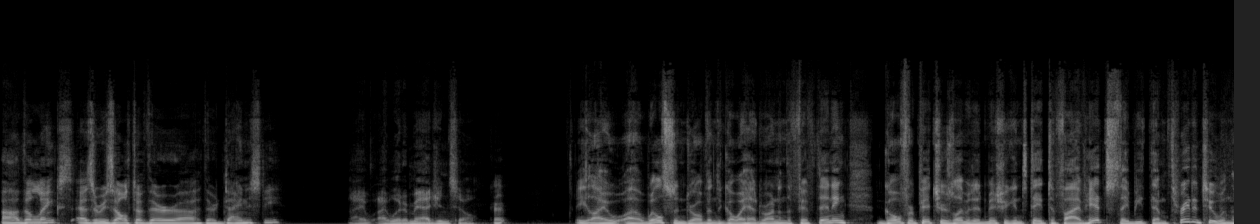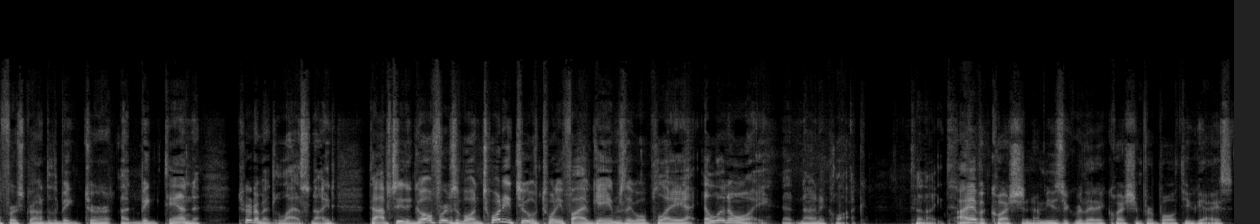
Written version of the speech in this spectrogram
uh, the Lynx as a result of their uh, their dynasty? I, I would imagine so. Okay. Eli uh, Wilson drove in the go-ahead run in the fifth inning. Gopher pitchers limited Michigan State to five hits. They beat them three to two in the first round of the Big Tur- uh, Big Ten tournament last night. Top seeded Gophers have won 22 of 25 games. They will play Illinois at nine o'clock tonight. I have a question, a music related question for both you guys.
